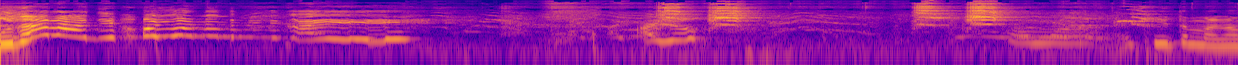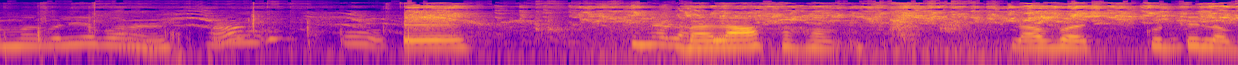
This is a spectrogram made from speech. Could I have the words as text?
உதாராஜி ஐயோ அந்த பிள்ளைக்காய் ஐயோ அம்மா கீத்தம்மா நம்ம வெளியே போறேன் பலாசகம் லவ் குட்டி லவ்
